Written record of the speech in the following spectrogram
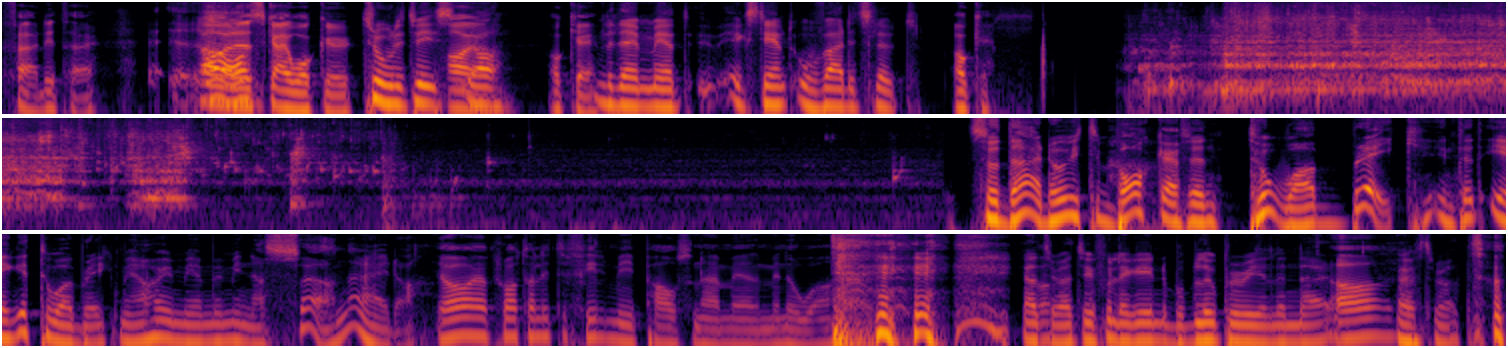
färdigt här? Ja, eller Skywalker. troligtvis. Ja, Ja, ja. Okej. Men det är med ett extremt ovärdigt slut. okej. Så där, då är vi tillbaka efter en toa-break. Inte ett eget toa-break, men jag har ju med mig mina söner här idag. Ja, jag pratar lite film i pausen här med, med Noah. jag tror att vi får lägga in det på blooper-reelen där Ja. efteråt.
